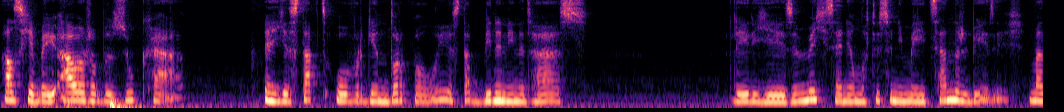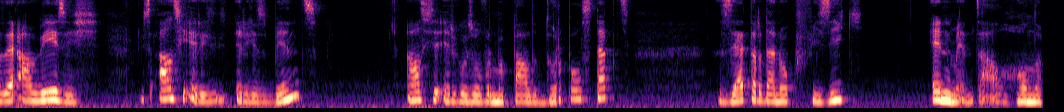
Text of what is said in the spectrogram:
Als je bij je ouders op bezoek gaat en je stapt over die dorpel, je stapt binnen in het huis. Leer je gsm weg, zijn die ondertussen niet met iets anders bezig, maar zijn aanwezig. Dus als je ergens bent, als je ergens over een bepaalde dorpel stapt, zijt er dan ook fysiek en mentaal 100%.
